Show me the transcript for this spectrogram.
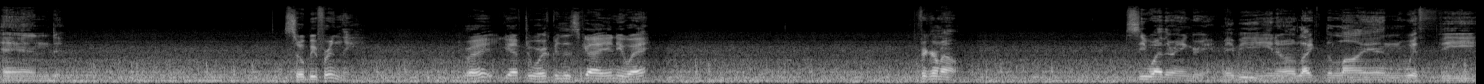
and so be friendly. Right? You have to work with this guy anyway. Figure him out. See why they're angry. Maybe, you know, like the lion with the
